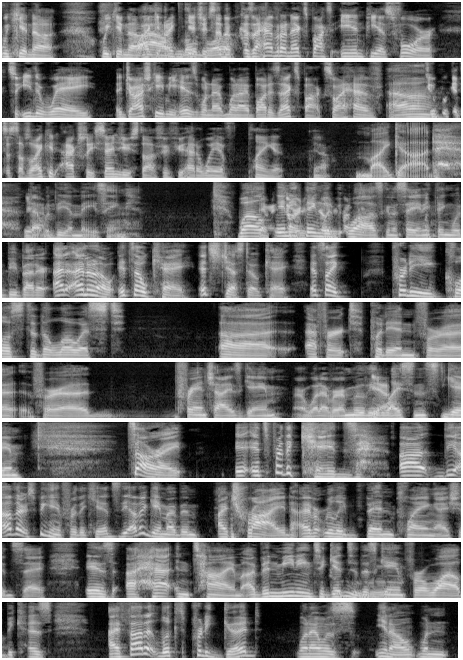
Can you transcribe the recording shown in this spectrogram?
We can, uh, we can, uh, I can, Wow, I can get you set up because I have it on Xbox and PS4. So either way, uh, Josh gave me his when I when I bought his Xbox. So I have Oh duplicates of stuff. So I could actually send you stuff if you had a way of playing it. Yeah. My god, Yeah. that would be amazing. Well, Anyway, anything would. Well, I was going to say anything would be better. I, I don't know. It's okay. It's just okay. It's like pretty close to the lowest uh effort put in for a for a franchise game or whatever a movie Yeah. licensed game. It's all right. It, it's for the kids. Uh the other speaking of for the kids the other game i've been i tried i haven't really been playing i should say is a hat in time. I've been meaning to get to this game for a while because i thought it looked pretty good when i was you know when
